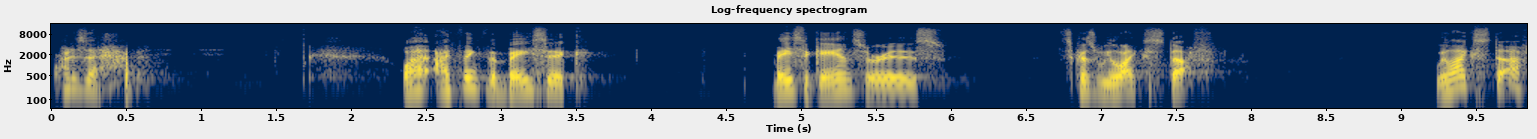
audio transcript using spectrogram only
why does that happen? Well, I think the basic, basic answer is it's because we like stuff. We like stuff.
